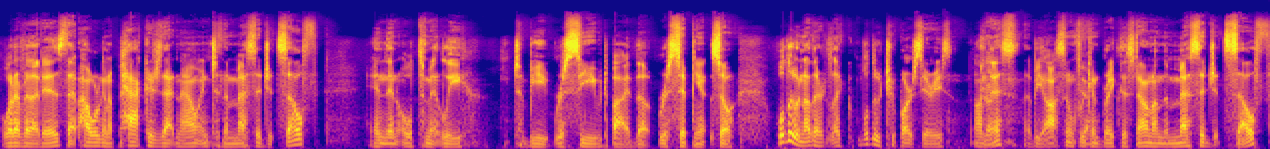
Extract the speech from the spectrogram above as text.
whatever that is, that how we're going to package that now into the message itself, and then ultimately to be received by the recipient. So we'll do another, like we'll do two part series on this. That'd be awesome if we can break this down on the message itself,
